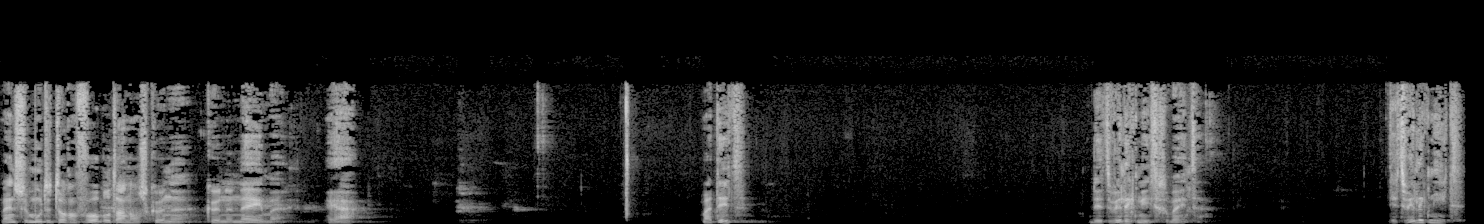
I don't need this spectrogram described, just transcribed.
Mensen moeten toch een voorbeeld aan ons kunnen, kunnen nemen. Ja. Maar dit? Dit wil ik niet, gemeente. Dit wil ik niet.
